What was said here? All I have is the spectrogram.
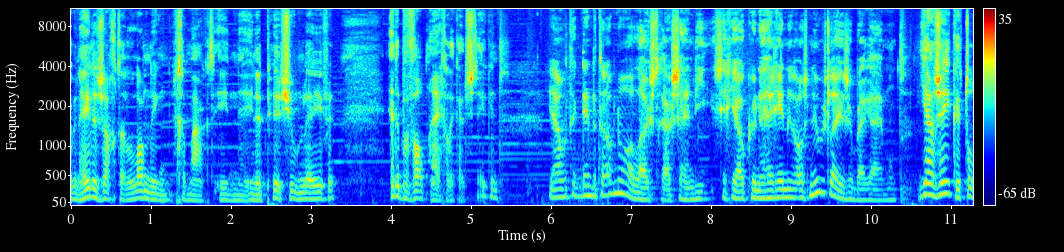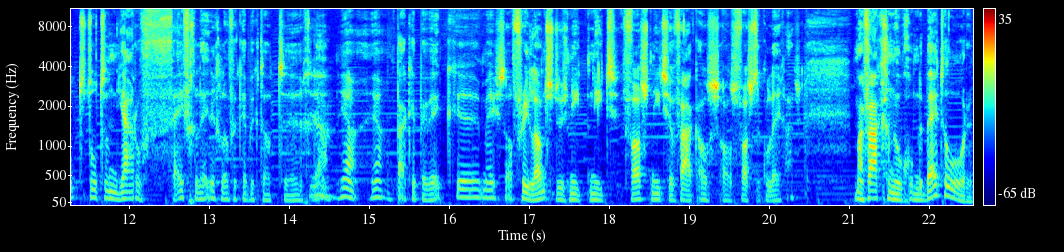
Ik heb een hele zachte landing gemaakt in, in het pensioenleven. En dat bevalt me eigenlijk uitstekend. Ja, want ik denk dat er ook nog wel luisteraars zijn die zich jou kunnen herinneren als nieuwslezer bij Rijnmond. Jazeker, tot, tot een jaar of vijf geleden geloof ik heb ik dat uh, gedaan. Ja. ja. Ja, een paar keer per week uh, meestal. Freelance, dus niet, niet vast, niet zo vaak als, als vaste collega's. Maar vaak genoeg om erbij te horen.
